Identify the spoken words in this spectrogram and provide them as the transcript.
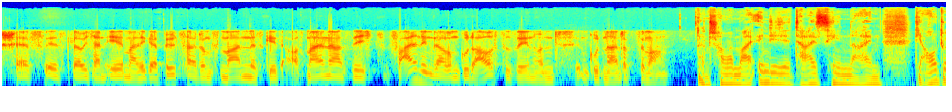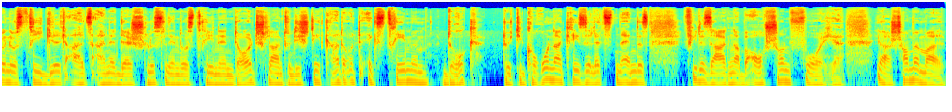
Chef ist, glaube ich, ein ehemaliger Bildzeitungsmann. Es geht aus meiner Sicht vor allen Dingen darum, gut auszusehen und einen guten Eindruck zu machen. Dann schauen wir mal in die Details hinein. Die Autoindustrie gilt als eine der Schlüsselindustrien in Deutschland und die steht gerade unter extremem Druck durch die Corona-Krise letzten Endes. Viele sagen aber auch schon vorher. Ja, schauen wir mal.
